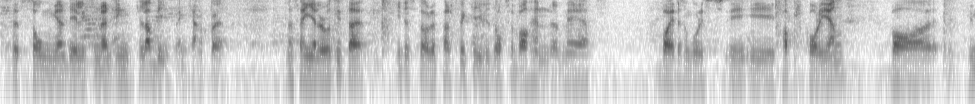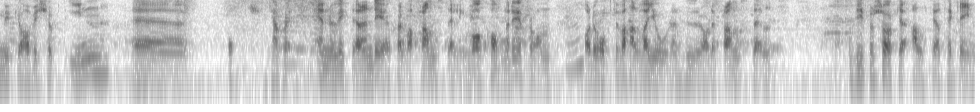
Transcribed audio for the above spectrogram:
Säsonger, det är liksom den enkla biten kanske. Men sen gäller det att titta i det större perspektivet också. Vad händer med vad är det som går i, i, i papperskorgen? Vad, hur mycket har vi köpt in? Eh, och kanske ännu viktigare än det, själva framställningen. Var kommer det ifrån? Har det åkt över halva jorden? Hur har det framställts? Och vi försöker alltid att täcka in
